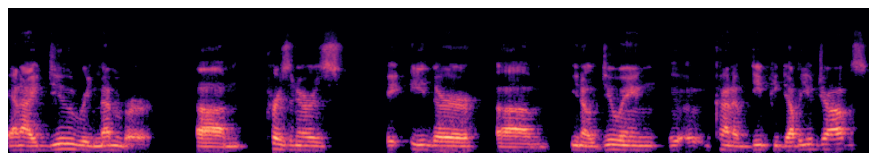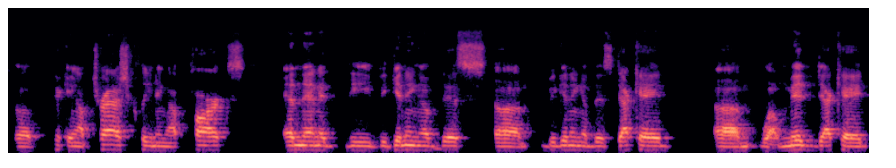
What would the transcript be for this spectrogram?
and I do remember um, prisoners either um, you know doing uh, kind of DPW jobs, uh, picking up trash, cleaning up parks and then at the beginning of this uh, beginning of this decade, um, well, mid-decade,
